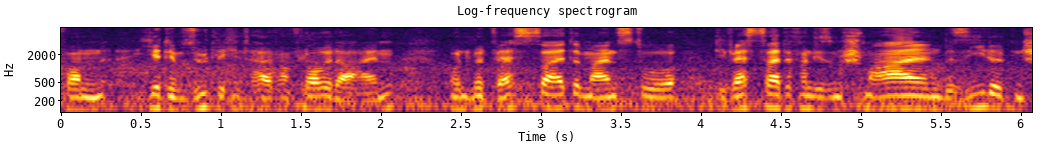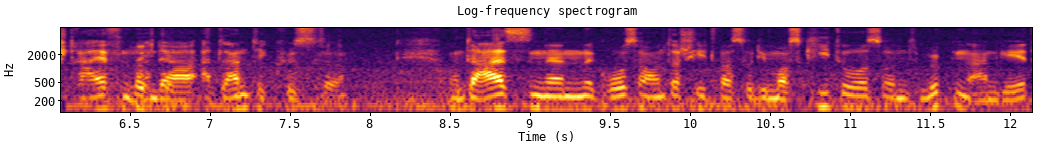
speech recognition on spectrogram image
von hier dem südlichen Teil von Florida ein. Und mit Westseite meinst du die Westseite von diesem schmalen, besiedelten Streifen Richtig. an der Atlantikküste. Und da ist ein großer Unterschied, was so die Moskitos und Mücken angeht,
